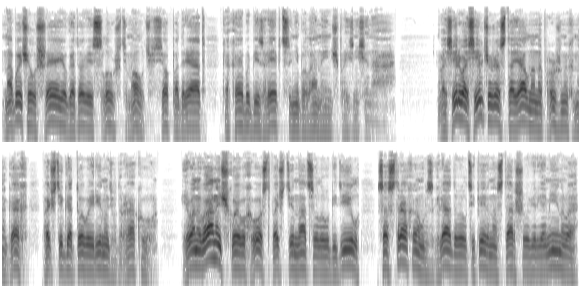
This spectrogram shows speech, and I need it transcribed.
набычил шею, готовясь слушать молча все подряд, какая бы безлепица ни была нынче произнесена. Василий Васильевич уже стоял на напруженных ногах, почти готовый ринуть в драку. Иван Иванович, коего хвост почти нацело убедил, со страхом взглядывал теперь на старшего Вильяминова,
